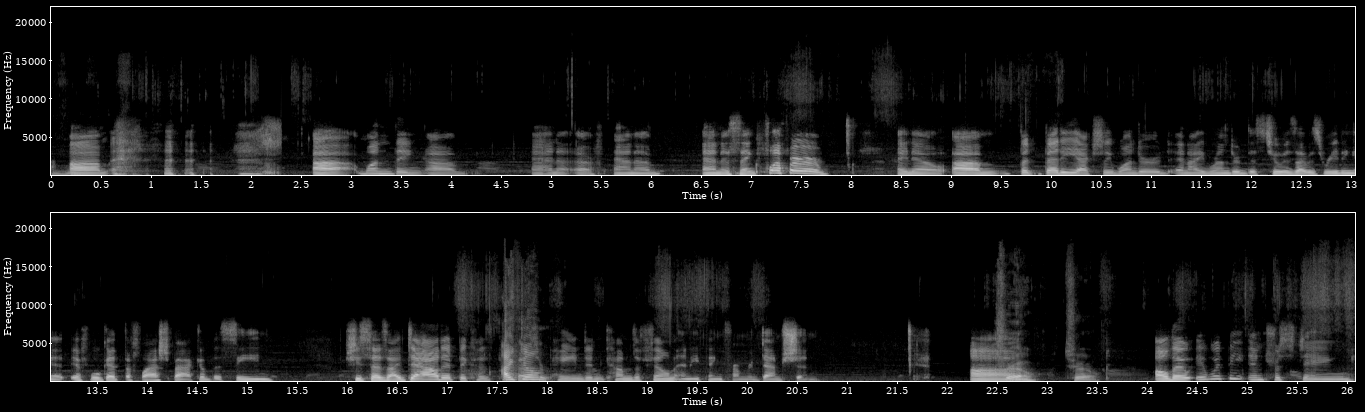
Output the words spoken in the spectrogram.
Mm-hmm. Um, uh, one thing um, Anna, uh, Anna, Anna saying, Fluffer! I know. Um, but Betty actually wondered, and I wondered this too as I was reading it, if we'll get the flashback of the scene she says, I doubt it because Professor Pain didn't come to film anything from Redemption. Um, true, true. Although it would be interesting,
